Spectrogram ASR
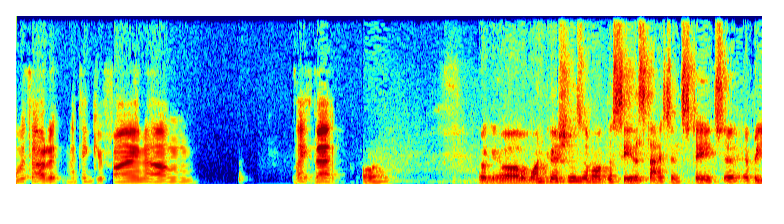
without it. I think you're fine um, like that. All right. Okay. Uh, one question is about the sales tax in states. Uh, every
